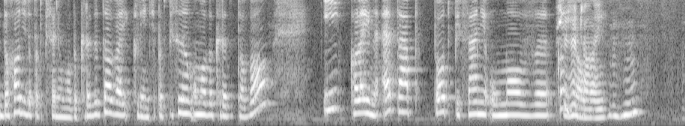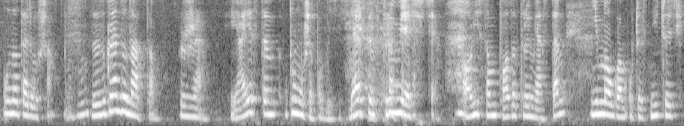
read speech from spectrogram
Dochodzi do podpisania umowy kredytowej, klienci podpisują umowę kredytową i kolejny etap podpisanie umowy końcowej. Mhm. u notariusza. Ze względu na to, że ja jestem, tu muszę powiedzieć, ja jestem w Trójmieście, oni są poza Trójmiastem, nie mogłam uczestniczyć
